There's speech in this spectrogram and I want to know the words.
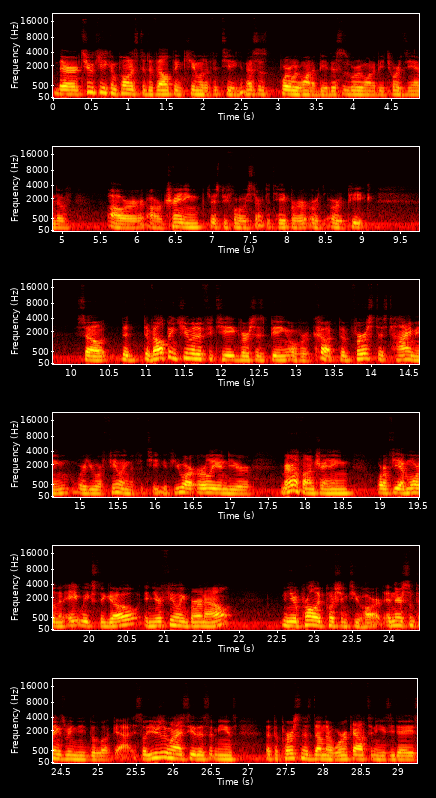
there are two key components to developing cumulative fatigue, and this is where we want to be. This is where we want to be towards the end of our our training, just before we start to taper or or to peak. So the developing cumulative fatigue versus being overcooked. The first is timing, where you are feeling the fatigue. If you are early into your marathon training, or if you have more than eight weeks to go and you're feeling burnout, then you're probably pushing too hard. And there's some things we need to look at. So usually when I see this, it means that the person has done their workouts in easy days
